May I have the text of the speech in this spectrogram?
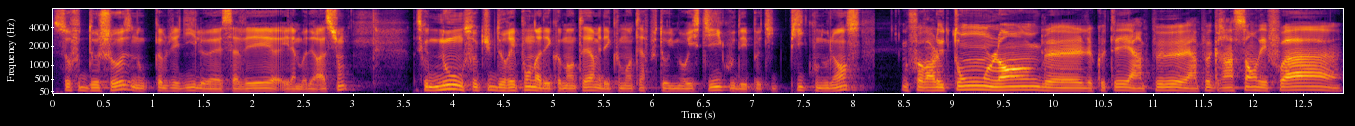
sauf deux choses. Donc, comme j'ai dit, le SAV et la modération. Parce que nous, on s'occupe de répondre à des commentaires, mais des commentaires plutôt humoristiques ou des petites piques qu'on nous lance. Il faut avoir le ton, l'angle, le côté un peu, un peu grinçant des fois.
